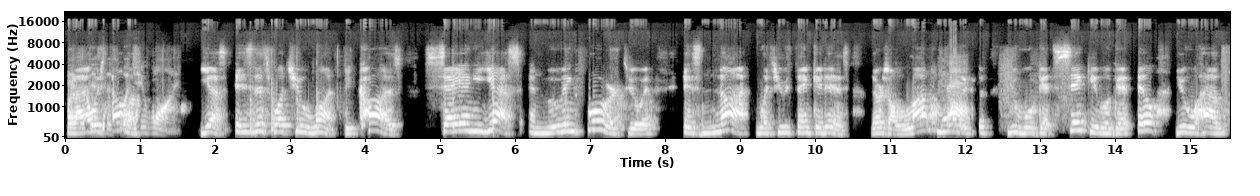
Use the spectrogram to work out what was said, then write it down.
But I always tell them, you want. yes, is this what you want? Because saying yes and moving forward to it is not what you think it is. There's a lot more that you will get sick, you will get ill, you will have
